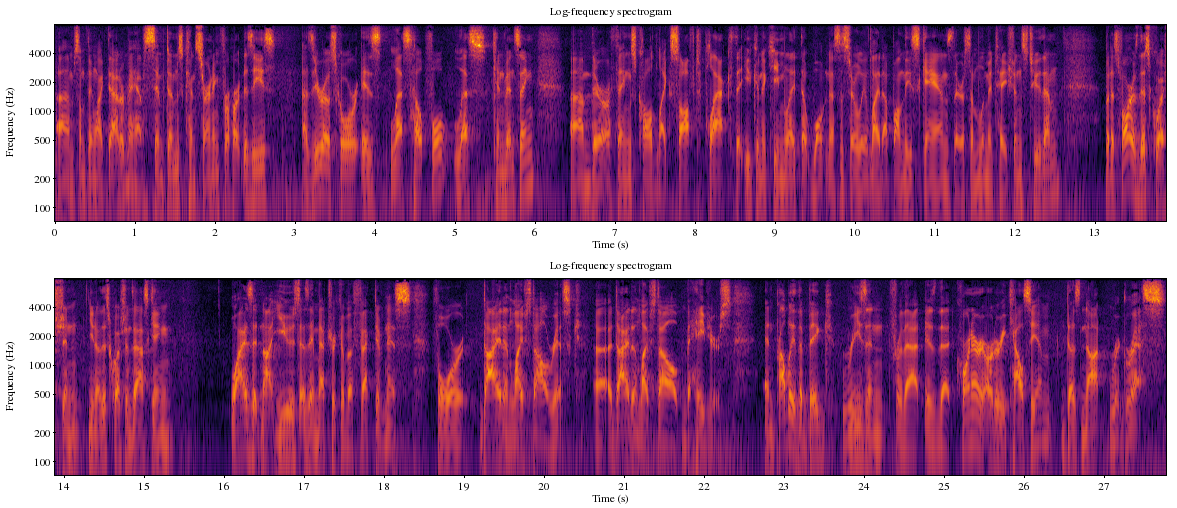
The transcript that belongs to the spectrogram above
um, something like that, or may have symptoms concerning for heart disease, a zero score is less helpful, less convincing. Um, there are things called like soft plaque that you can accumulate that won't necessarily light up on these scans. There are some limitations to them. But as far as this question, you know, this question's asking why is it not used as a metric of effectiveness for diet and lifestyle risk, uh, diet and lifestyle behaviors? And probably the big reason for that is that coronary artery calcium does not regress.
